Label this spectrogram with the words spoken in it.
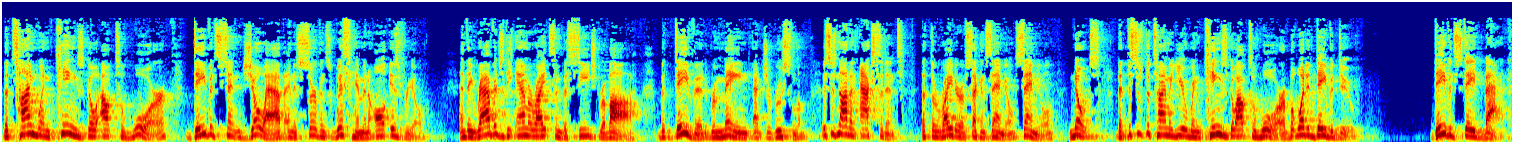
the time when kings go out to war, David sent Joab and his servants with him and all Israel. And they ravaged the Ammonites and besieged Rabbah. But David remained at Jerusalem. This is not an accident that the writer of 2 Samuel, Samuel, notes that this is the time of year when kings go out to war. But what did David do? David stayed back.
